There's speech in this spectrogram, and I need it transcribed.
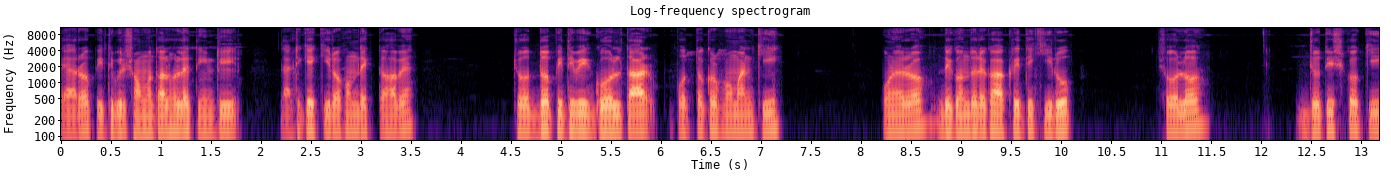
তেরো, পৃথিবীর সমতল হলে তিনটি লাঠিকে কী রকম দেখতে হবে? চোদ্দ পৃথিবী গোল তার প্রত্যক্ষ প্রমাণ কি? পনেরো, দিগন্তরেখা আকৃতি কী রূপ? ষোলো, জ্যোতিষ্ক কি?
